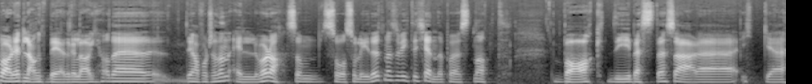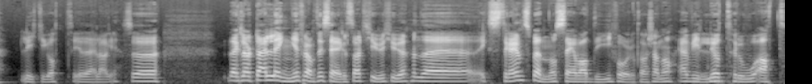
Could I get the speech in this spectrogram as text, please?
var de et langt bedre lag. Og det, de har fortsatt en elver da, som så solid ut, men så fikk de kjenne på høsten at bak de beste så er det ikke like godt i det laget. Så det er klart det er lenge fram til seriestart 2020, men det er ekstremt spennende å se hva de foretar seg nå. Jeg vil jo tro at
